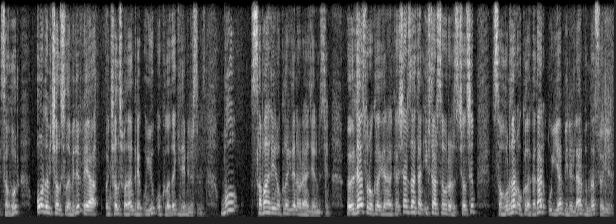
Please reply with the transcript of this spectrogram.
Sahur. Orada bir çalışılabilir veya çalışmadan direkt uyuyup okula da gidebilirsiniz. Bu sabahleyin okula giden öğrencilerimiz için. Öğleden sonra okula giden arkadaşlar zaten iftar sahur arası çalışıp sahurdan okula kadar uyuyabilirler. Bunu da söyleyelim.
